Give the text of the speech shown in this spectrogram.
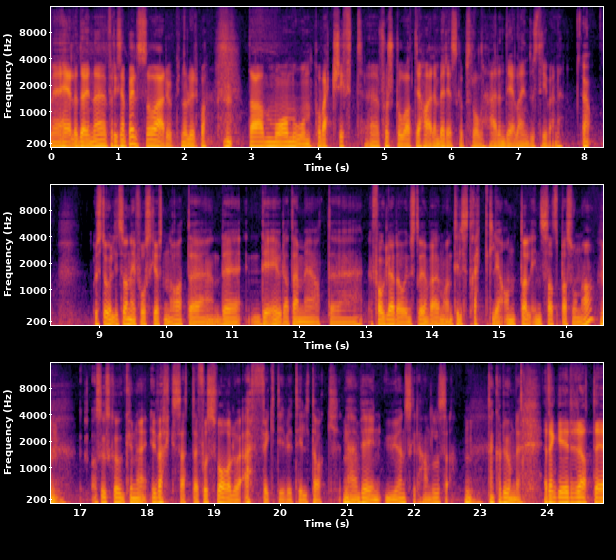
med, hele døgnet, f.eks., så er det jo ikke noe å lure på. Da må noen på hvert skift eh, forstå at de har en beredskapsrolle, er en del av industrivernet. Det står litt sånn i forskriften da, at eh, det, det er jo dette med at eh, fagleder og industrivern må ha en tilstrekkelig antall innsatspersoner. Altså skal kunne iverksette forsvarlige og effektive tiltak mm. ved en uønsket hendelse. Tenker du om det? Jeg tenker at det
